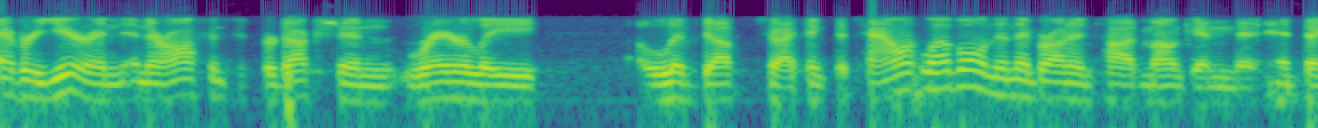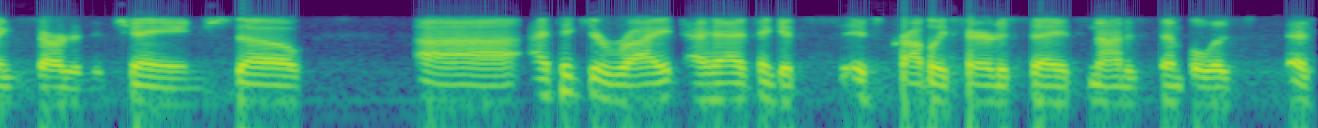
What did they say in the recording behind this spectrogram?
every year, and, and their offensive production rarely lived up to I think the talent level. And then they brought in Todd Monk, and, and things started to change. So uh, I think you're right. I, I think it's it's probably fair to say it's not as simple as as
